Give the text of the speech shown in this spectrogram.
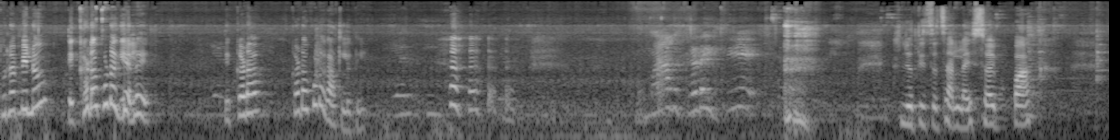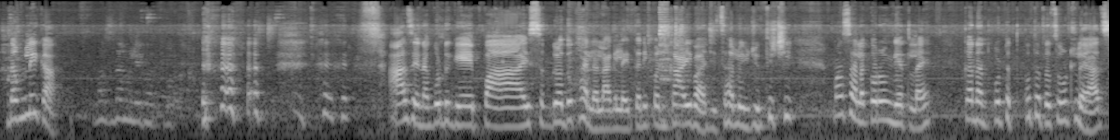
तुला पिलू? ते खडं कुठं गेलंय? ते कडं कडं कुठं घातलं ते? ज्योतीचं चाललाय स्वयंपाक. दमली का? आज आहे ना गुडघे पाय सगळं दुखायला लागलंय तरी पण काळी भाजी चालू आहे ज्योतीची मसाला करून घेतलाय. कणत कुठत कुठतच आहे आज.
